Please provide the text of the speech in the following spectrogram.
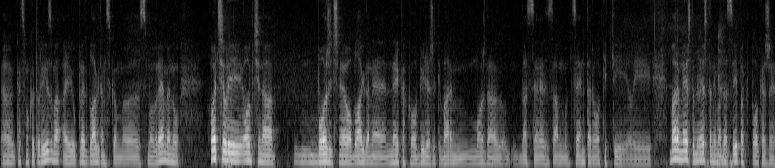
E, kad smo kod turizma, a i u predblagdanskom smo vremenu, hoće li općina božićne evo, blagdane nekako obilježiti, barem možda da se sam centar okiti ili barem nešto mještanima da se ipak pokaže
